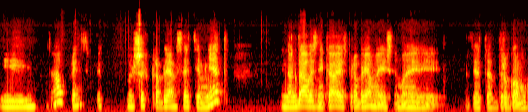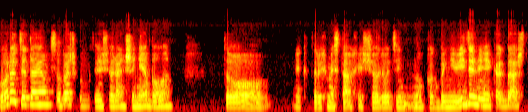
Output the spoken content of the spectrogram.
И да, в принципе, больших проблем с этим нет. Иногда возникает проблема, если мы где-то в другом городе даем собачку, где еще раньше не было, то в некоторых местах еще люди, ну, как бы не видели никогда, что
